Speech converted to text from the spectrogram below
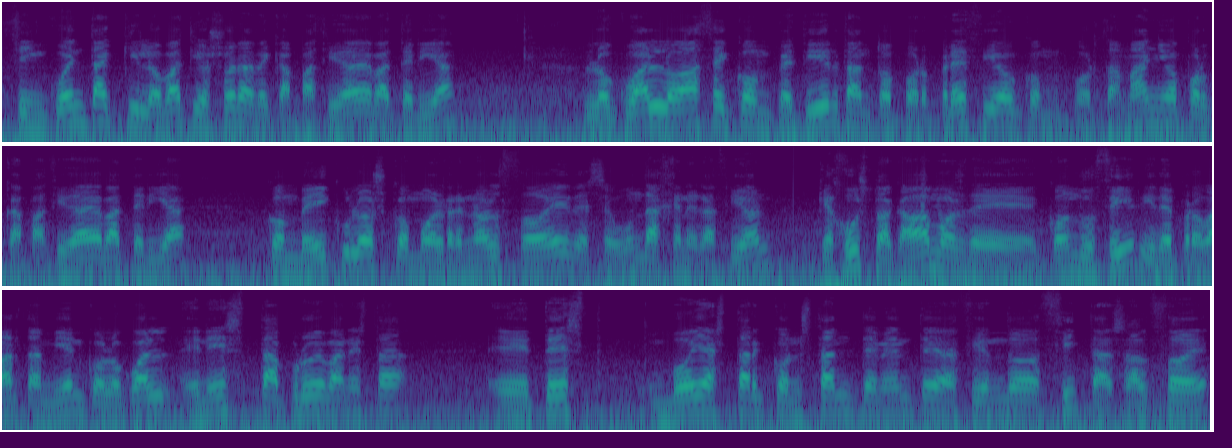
50 kilovatios hora de capacidad de batería, lo cual lo hace competir tanto por precio como por tamaño, por capacidad de batería, con vehículos como el Renault Zoe de segunda generación, que justo acabamos de conducir y de probar también, con lo cual en esta prueba, en esta eh, test, voy a estar constantemente haciendo citas al Zoe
